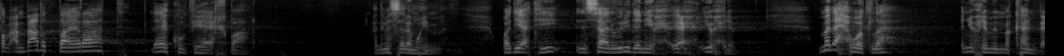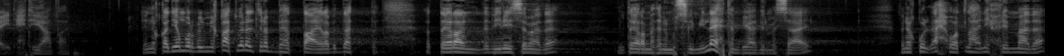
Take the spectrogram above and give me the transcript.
طبعا بعض الطائرات لا يكون فيها إخبار. هذه مسألة مهمة. قد يأتي إنسان يريد أن يحرم. ما الأحوط له؟ أن يحرم من مكان بعيد احتياطا. لأنه قد يمر بالميقات ولا تنبه الطائرة بالذات الطيران الذي ليس ماذا؟ من طيران مثلا المسلمين لا يهتم بهذه المسائل. فنقول الأحوط له أن يحرم ماذا؟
